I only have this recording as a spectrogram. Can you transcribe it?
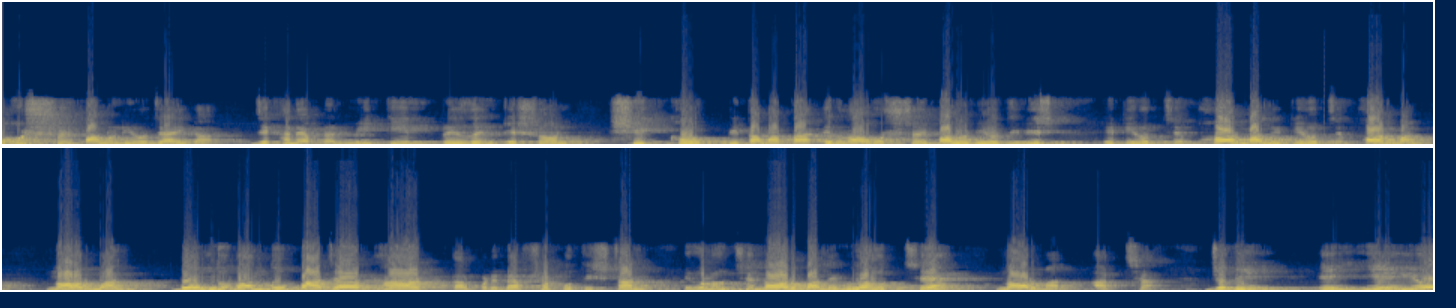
অবশ্যই পালনীয় জায়গা, যেখানে আপনার মিটিং, প্রেজেন্টেশন, শিক্ষক, পিতামাতা, এগুলো অবশ্যই পালনীয় জিনিস। এটি হচ্ছে ফর্মাল, এটি হচ্ছে ফর্মাল। নর্মাল বন্ধু বান্ধব বাজার, ঘাট, তারপরে ব্যবসা প্রতিষ্ঠান, এগুলো হচ্ছে নর্মাল, এগুলো হচ্ছে নর্মাল। আচ্ছা যদি এই ইয়েও,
